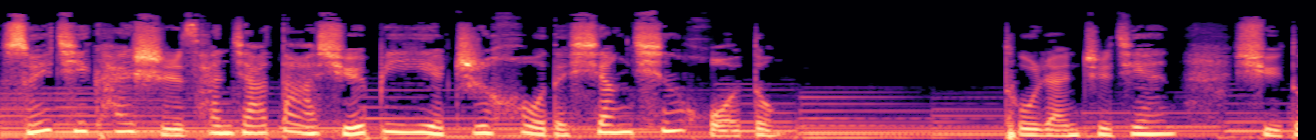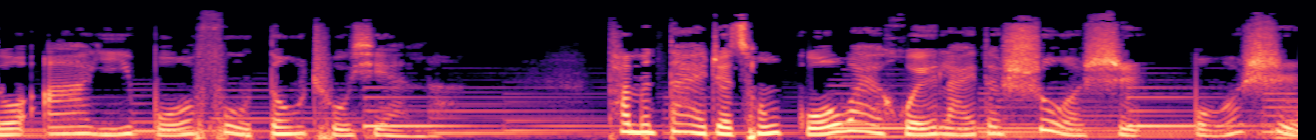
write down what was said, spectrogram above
随即开始参加大学毕业之后的相亲活动。突然之间，许多阿姨伯父都出现了。他们带着从国外回来的硕士、博士、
